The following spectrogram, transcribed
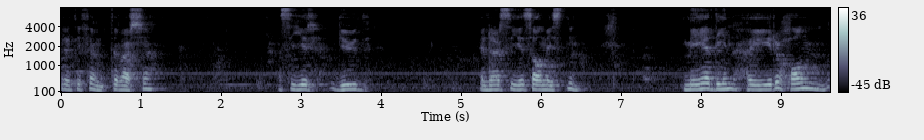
35. verset. Jeg sier Gud, eller der sier salmisten, med din høyre hånd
